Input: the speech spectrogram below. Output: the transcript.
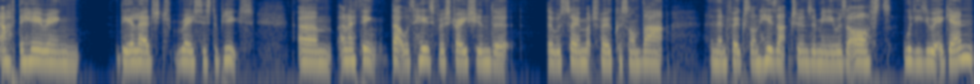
after hearing the alleged racist abuse. Um, and I think that was his frustration that there was so much focus on that and then focus on his actions. I mean, he was asked, would he do it again?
